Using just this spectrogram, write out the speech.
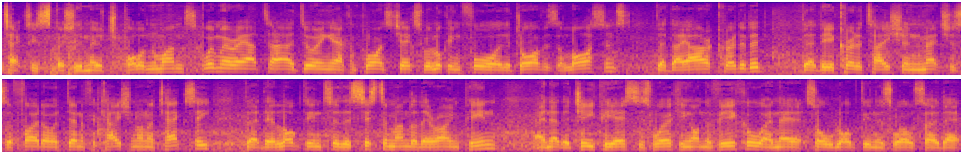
taxis, especially the metropolitan ones. When we're out uh, doing our compliance checks, we're looking for the drivers are licensed, that they are accredited, that the accreditation matches the photo identification on a taxi, that they're logged into the system under their own PIN, and that the GPS is working on the vehicle and that it's all logged in as well so that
